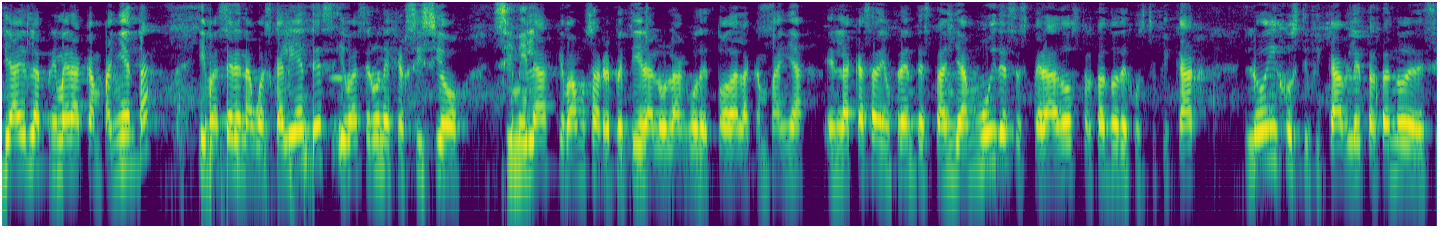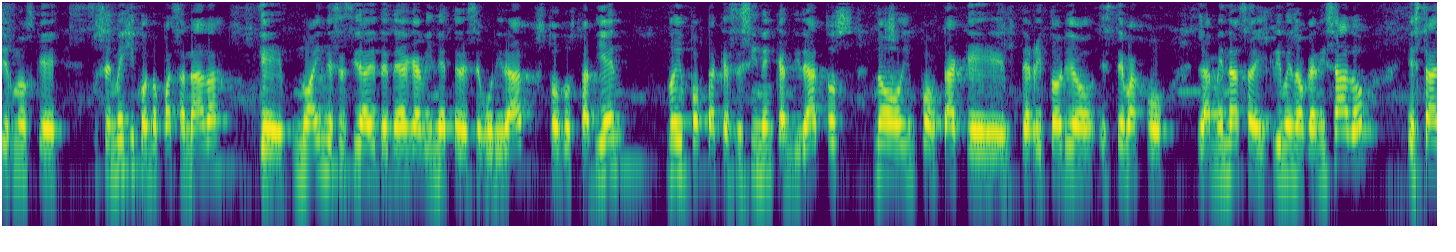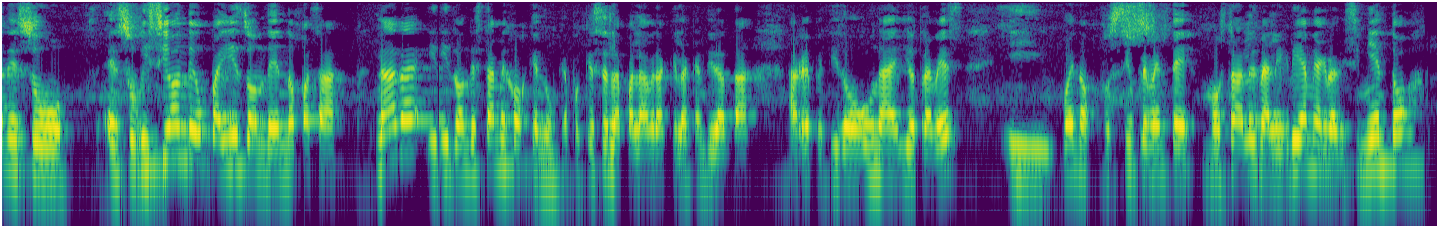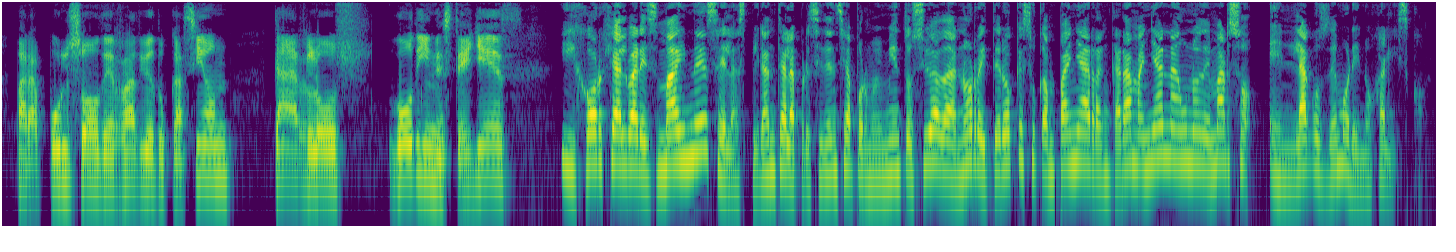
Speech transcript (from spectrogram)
ya es la primera campañeta y va a ser en Aguascalientes y va a ser un ejercicio similar que vamos a repetir a lo largo de toda la campaña. En la casa de enfrente están ya muy desesperados tratando de justificar lo injustificable, tratando de decirnos que pues en México no pasa nada, que no hay necesidad de tener gabinete de seguridad, pues todo está bien, no importa que asesinen candidatos, no importa que el territorio esté bajo la amenaza del crimen organizado, están en su, en su visión de un país donde no pasa nada y, donde está mejor que nunca, porque esa es la palabra que la candidata ha repetido una y otra vez. Y bueno, pues simplemente mostrarles mi alegría, mi agradecimiento. Para Pulso de Radio Educación, Carlos Godín Estelles. Y Jorge Álvarez Maínez, el aspirante a la presidencia por Movimiento Ciudadano, reiteró que su campaña arrancará mañana 1 de marzo en Lagos de Moreno, Jalisco.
